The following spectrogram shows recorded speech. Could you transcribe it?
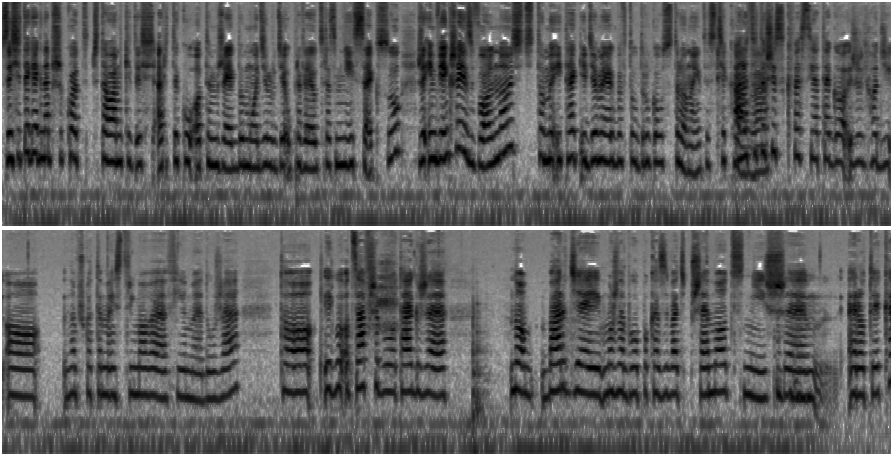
W sensie tak jak na przykład czytałam kiedyś artykuł o tym, że jakby młodzi ludzie uprawiają coraz mniej seksu, że im większa jest wolność, to my i tak idziemy jakby w tą drugą stronę i to jest ciekawe. Ale to też jest kwestia tego, jeżeli chodzi o na przykład te mainstreamowe filmy duże, to jakby od zawsze było tak, że no bardziej można było pokazywać przemoc niż Mhm. erotykę.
